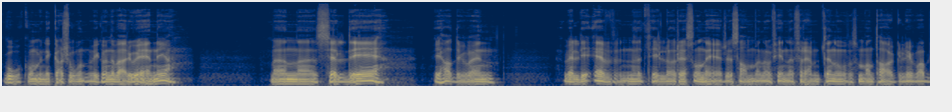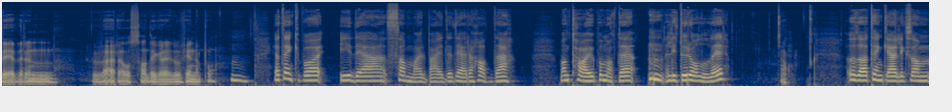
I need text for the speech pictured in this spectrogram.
god kommunikasjon. Vi kunne være uenige, men selv det Vi hadde jo en veldig evne til å resonnere sammen og finne frem til noe som antagelig var bedre enn hver av oss hadde greid å finne på. Mm. Jeg tenker på i det samarbeidet dere hadde. Man tar jo på en måte litt roller. Ja. Og da tenker jeg liksom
